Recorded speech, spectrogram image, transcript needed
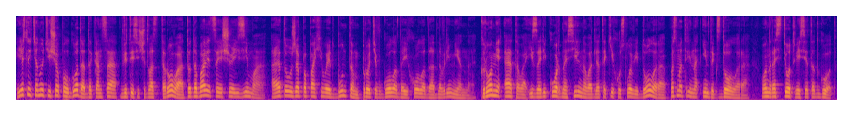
Если тянуть еще полгода до конца 2022, то добавится еще и зима, а это уже попахивает бунтом против голода и холода одновременно. Кроме этого, из-за рекордно сильного для таких условий доллара, посмотри на индекс доллара, он растет весь этот год.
